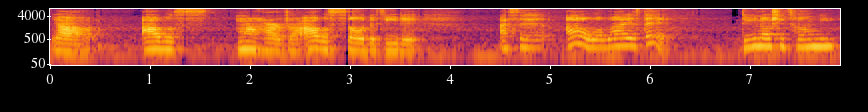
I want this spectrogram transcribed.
y'all, I was, my heart dropped. I was so defeated. I said, oh, well, why is that? Do you know she told me?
